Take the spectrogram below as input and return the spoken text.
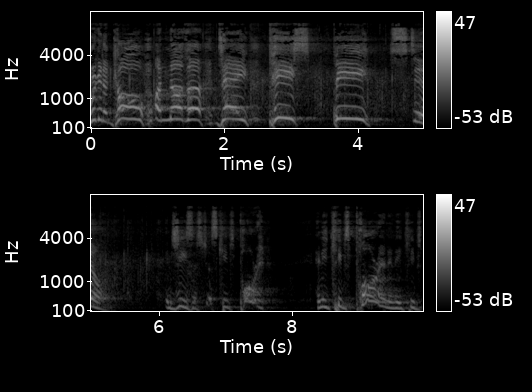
We're going to go another day. Peace be still. And Jesus just keeps pouring. And he keeps pouring and he keeps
